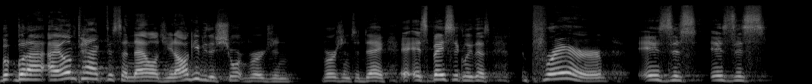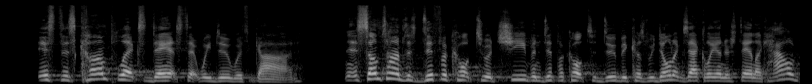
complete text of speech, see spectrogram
But, but I, I this analogy, and I'll give you the short version, version today. It's basically this prayer is this, is this, is this complex dance that we do with God. Sometimes it's difficult to achieve and difficult to do because we don't exactly understand, like, how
